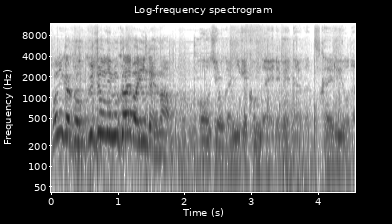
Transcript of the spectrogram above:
とにかく屋上に向かえばいいんだよな。北条が逃げ込んだエレベーターが使えるようだ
